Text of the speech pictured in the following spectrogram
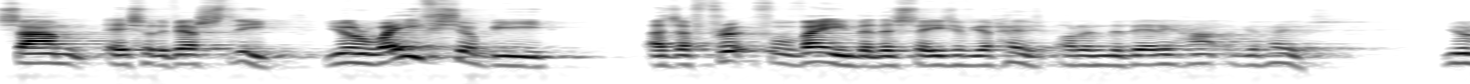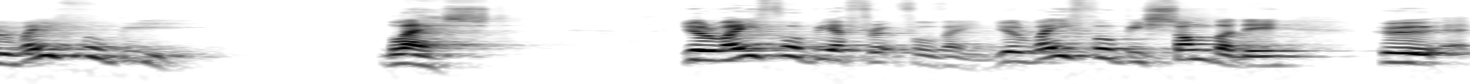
Psalm, eh, sorry, verse 3 Your wife shall be as a fruitful vine by the sides of your house, or in the very heart of your house. Your wife will be blessed. Your wife will be a fruitful vine. Your wife will be somebody who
